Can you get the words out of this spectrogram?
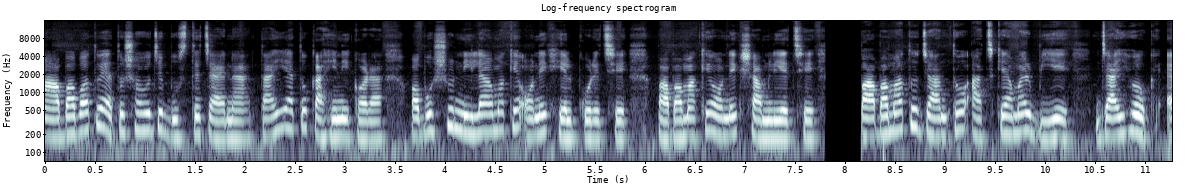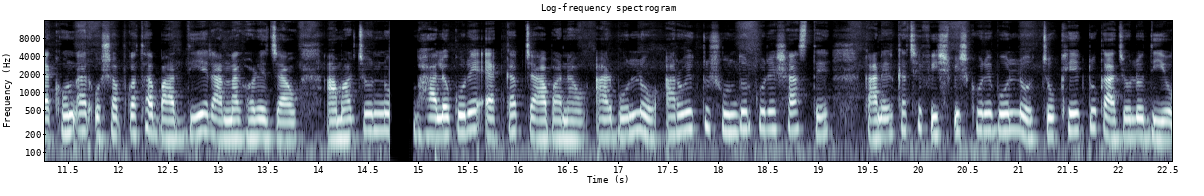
মা বাবা তো এত সহজে বুঝতে চায় না। তাই এত কাহিনী করা। অবশ্য নীলা আমাকে অনেক হেল্প করেছে। বাবা মাকে অনেক সামলিয়েছে। বাবা মা তো জানতো আজকে আমার বিয়ে। যাই হোক, এখন আর ওসব কথা বাদ দিয়ে রান্নাঘরে যাও। আমার জন্য ভালো করে এক কাপ চা বানাও। আর বলল, আরও একটু সুন্দর করে সাজতে। কানের কাছে ফিসফিস করে বলল, চোখে একটু কাজলও দিও।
